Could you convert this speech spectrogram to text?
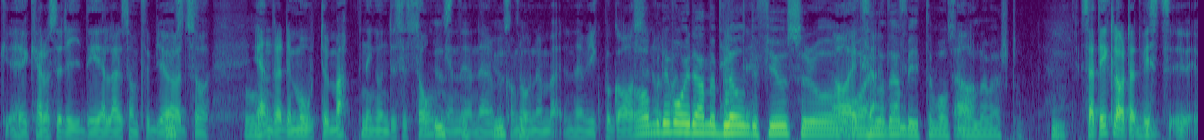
eh, karosseridelar som förbjöds. Och mm. ändrade motormappning under säsongen. Det, när, kommer ihåg när, när vi gick på gasen? Ja, men det var ju det här med blown diffuser och, ja, och hela den biten var som ja. allra värst. Mm. Så det är klart att visst, eh,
